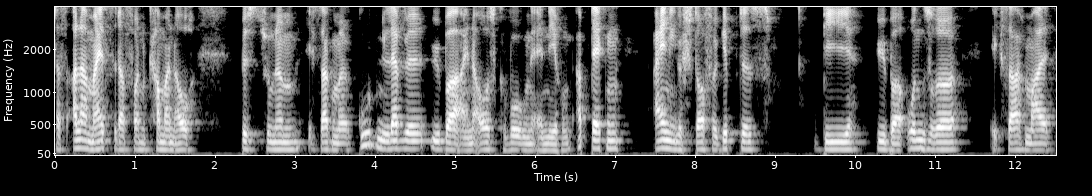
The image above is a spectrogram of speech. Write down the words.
Das allermeiste davon kann man auch bis zu einem, ich sage mal, guten Level über eine ausgewogene Ernährung abdecken. Einige Stoffe gibt es, die über unsere, ich sage mal,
